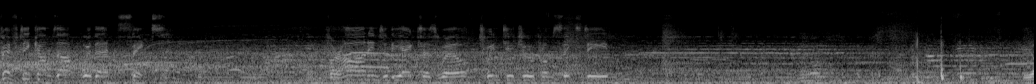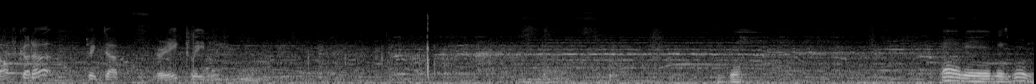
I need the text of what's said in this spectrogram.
50 comes up with that six. Farhan into the X as well. 22 from 16. The off cutter picked up very cleanly. C'est quoi Ah, le baseball.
